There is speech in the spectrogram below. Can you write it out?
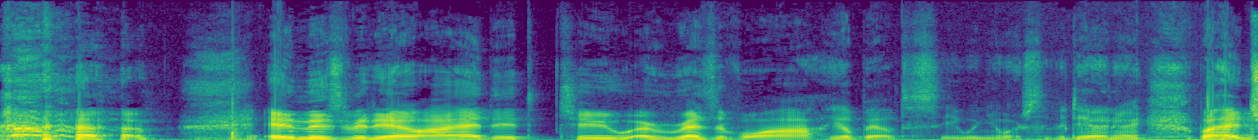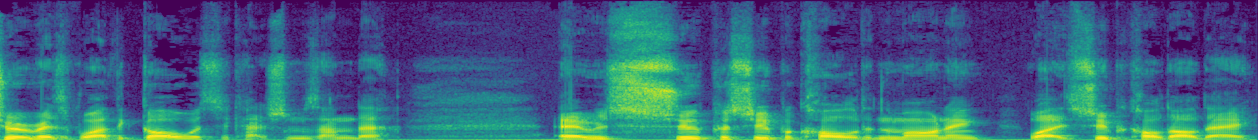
In this video, I headed to a reservoir. You'll be able to see when you watch the video anyway. But I headed to a reservoir. The goal was to catch some zander. It was super, super cold in the morning. Well, it's super cold all day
